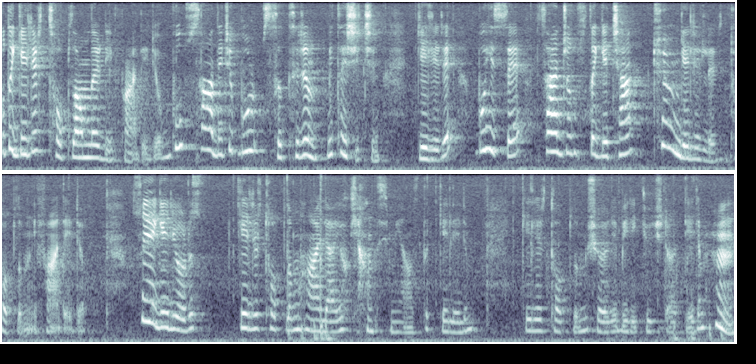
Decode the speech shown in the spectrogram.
Bu da gelir toplamlarını ifade ediyor. Bu sadece bu satırın MİTAŞ için geliri. Bu ise Selcanus'ta geçen tüm gelirlerin toplamını ifade ediyor. Suya geliyoruz. Gelir toplamı hala yok. Yanlış mı yazdık? Gelelim. Gelir toplamı şöyle 1, 2, 3, 4 diyelim. Hmm,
